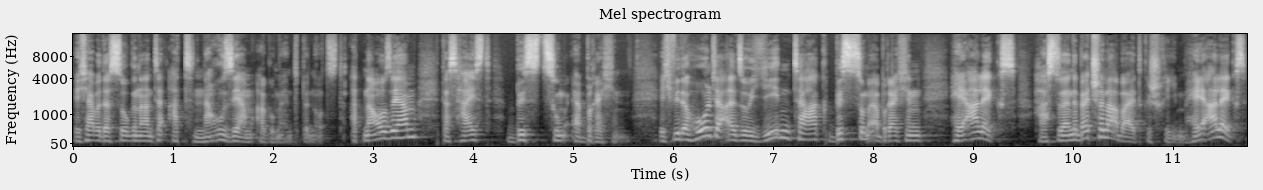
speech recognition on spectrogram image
ich habe das sogenannte Ad nauseam Argument benutzt. Ad nauseam, das heißt bis zum Erbrechen. Ich wiederholte also jeden Tag bis zum Erbrechen, hey Alex, hast du deine Bachelorarbeit geschrieben? Hey Alex,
